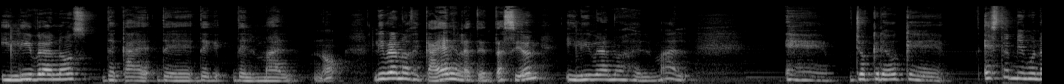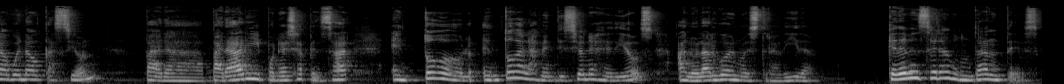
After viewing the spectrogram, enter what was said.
y líbranos de del mal, ¿no? Líbranos de caer en la tentación y líbranos del mal. Eh, yo creo que es también una buena ocasión para parar y ponerse a pensar en, todo, en todas las bendiciones de Dios a lo largo de nuestra vida, que deben ser abundantes.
